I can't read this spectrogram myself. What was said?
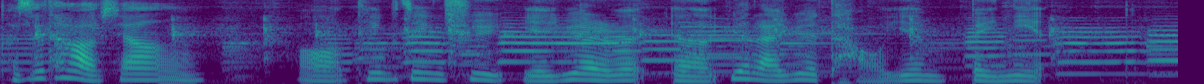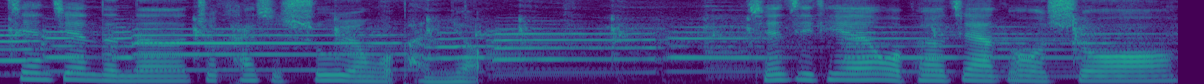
可是他好像，哦，听不进去，也越来越呃越来越讨厌被念。渐渐的呢，就开始疏远我朋友。前几天我朋友竟然跟我说，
